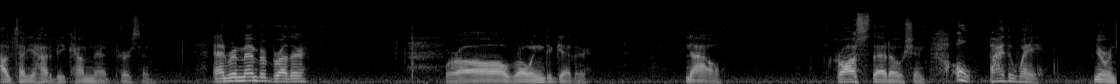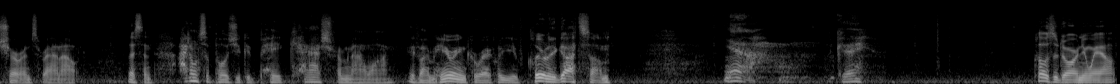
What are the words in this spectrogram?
I'll tell you how to become that person. And remember, brother, we're all rowing together. Now, cross that ocean. Oh, by the way, your insurance ran out. Listen, I don't suppose you could pay cash from now on. If I'm hearing correctly, you've clearly got some. Yeah, okay. Close the door on your way out.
